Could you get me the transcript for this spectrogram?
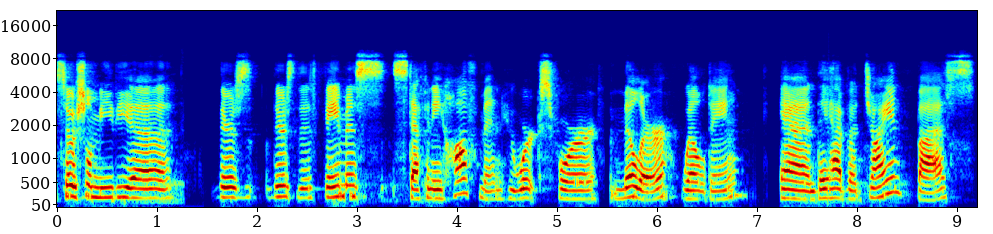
social media. There's there's the famous Stephanie Hoffman who works for Miller Welding and they have a giant bus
